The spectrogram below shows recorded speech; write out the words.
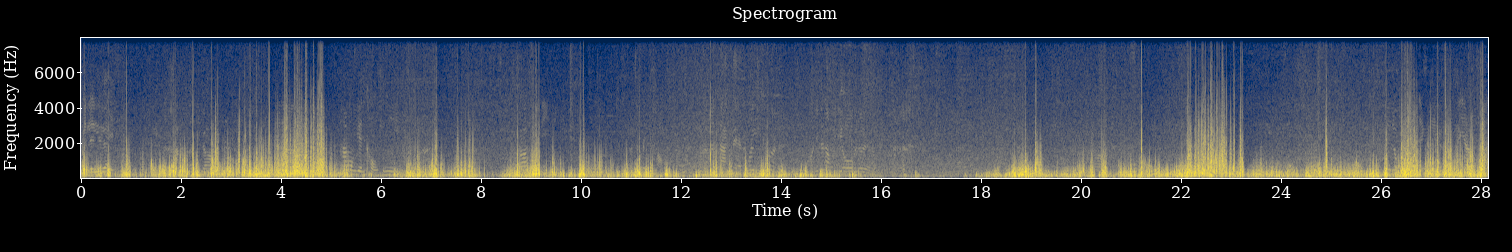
ไปเรื่อยๆนะคะตอนนี้ก็ห้าโมงเย็นของที่นี่ ก็สวยดีก็จะเป็นเขา ตากแดดแล้วก็ยิ่งด้วยอ๋อนี่ก็ทำวิดีโอไปเลยเหรอ ไม่รู้ว่าเป็นยังไงก็พยายามถ่าย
